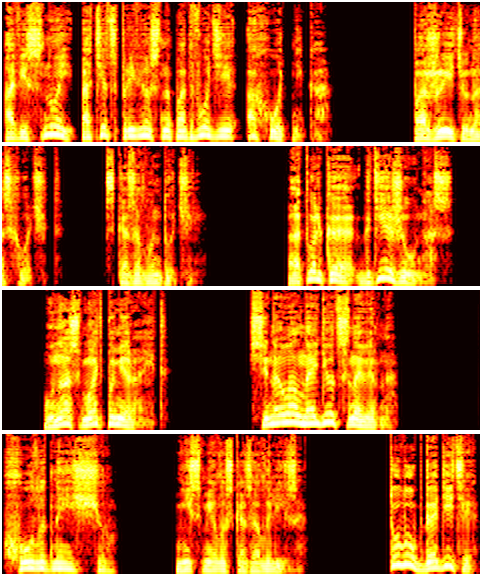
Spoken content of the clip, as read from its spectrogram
а весной отец привез на подводе охотника. «Пожить у нас хочет», — сказал он дочери. «А только где же у нас? У нас мать помирает. Синовал найдется, наверное». «Холодно еще», — несмело сказала Лиза. Тулуп дадите?»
